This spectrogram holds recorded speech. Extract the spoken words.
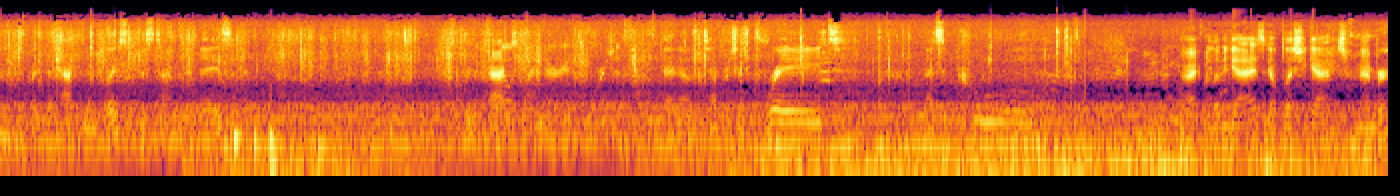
It's quite the happening place at this time of the day, isn't it? It's pretty packed. No wonder. It's gorgeous. Yeah, no, the temperature's great. Nice and cool. All right, we love you guys. God bless you guys. Remember,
